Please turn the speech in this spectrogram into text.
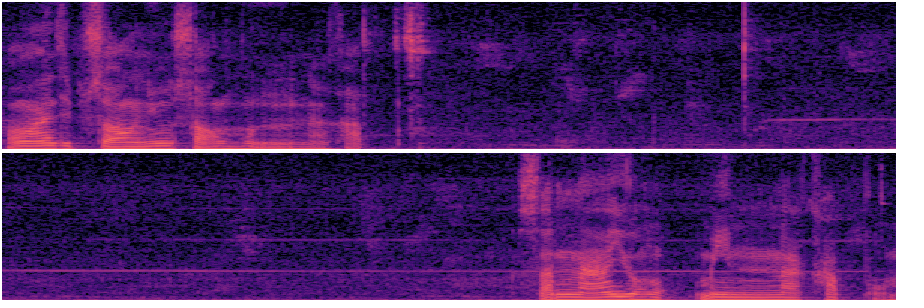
ประมาณ 12 นิ้ว 2 หุ่นนะครับ สันหนาอยู่ 6 มิลนะครับผม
